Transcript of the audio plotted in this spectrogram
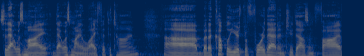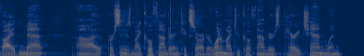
so that was my, that was my life at the time. Uh, but a couple of years before that, in 2005, I had met uh, a person who's my co-founder in Kickstarter, one of my two co-founders, Perry Chen, when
